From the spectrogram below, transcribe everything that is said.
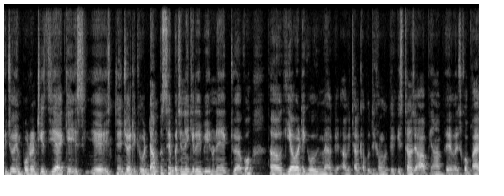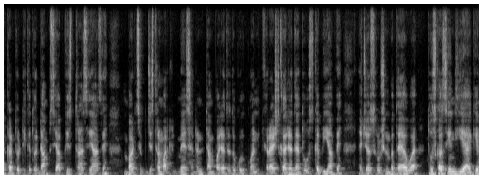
पे जो इम्पोर्टेंट चीज़ ये है कि इस इसने जो है, ठीक है, वो डंप से बचने के लिए भी इन्होंने एक जो है, वो किया हुआ ठीक है, वो भी मैं आगे आगे चल कर आपको दिखाऊँगा कि किस तरह से आप यहाँ पे इसको बाय करते हो, ठीक है तो डंप से आप किस तरह से यहाँ से बच सकते जिस तरह मार्केट में सडन डंप आ जाता है तो कोई कॉइन क्रैश कर जाता है तो उसका भी यहाँ पे जो है सोल्यूशन बताया हुआ है। तो उसका सीन ये है कि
